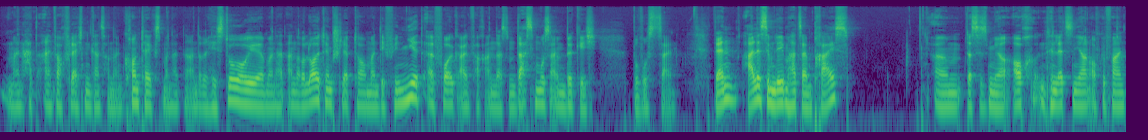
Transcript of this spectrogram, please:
man hat einfach vielleicht einen ganz anderen Kontext, man hat eine andere Historie, man hat andere Leute im Schlepptau, man definiert Erfolg einfach anders und das muss einem wirklich bewusst sein. Denn alles im Leben hat seinen Preis. Ähm, das ist mir auch in den letzten Jahren aufgefallen.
